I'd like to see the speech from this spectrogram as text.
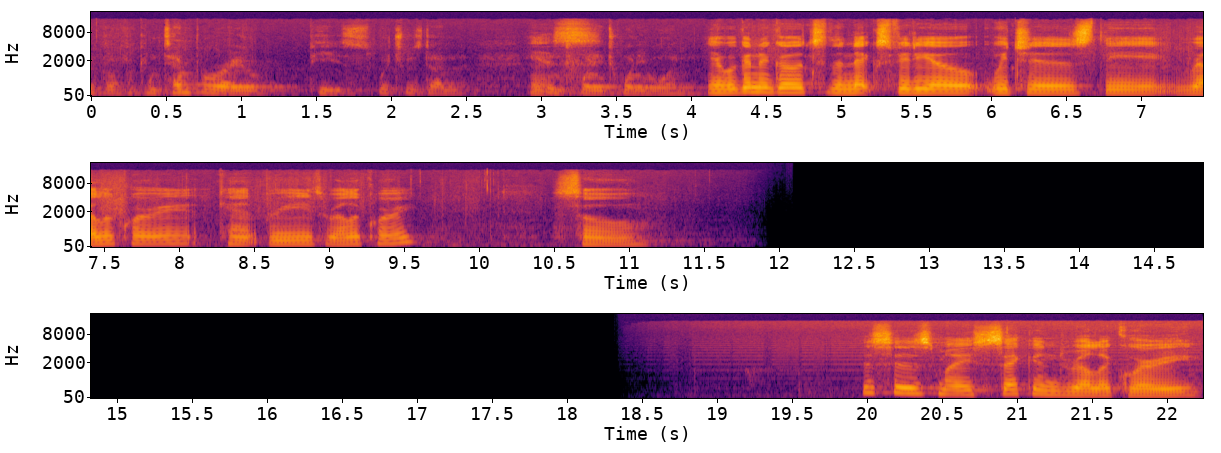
of a contemporary piece, which was done in Yes. 2021. Yeah, we're going to go to the next video, which is the reliquary, Can't Breathe reliquary. So, this is my second reliquary.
